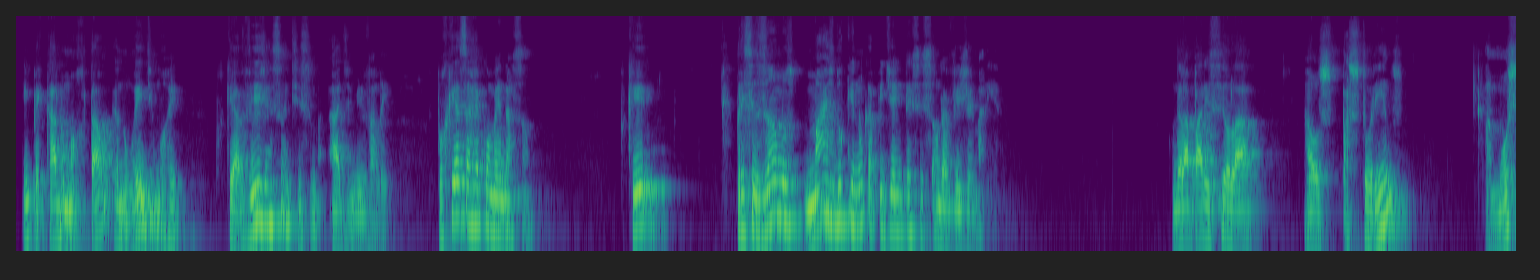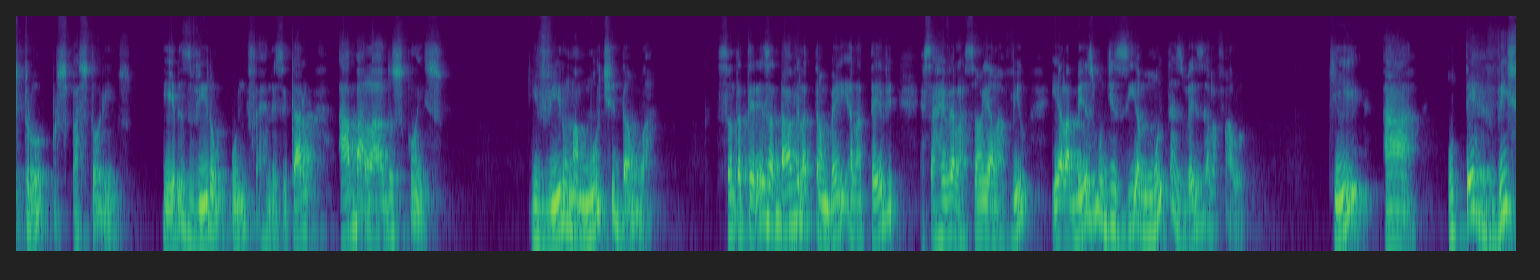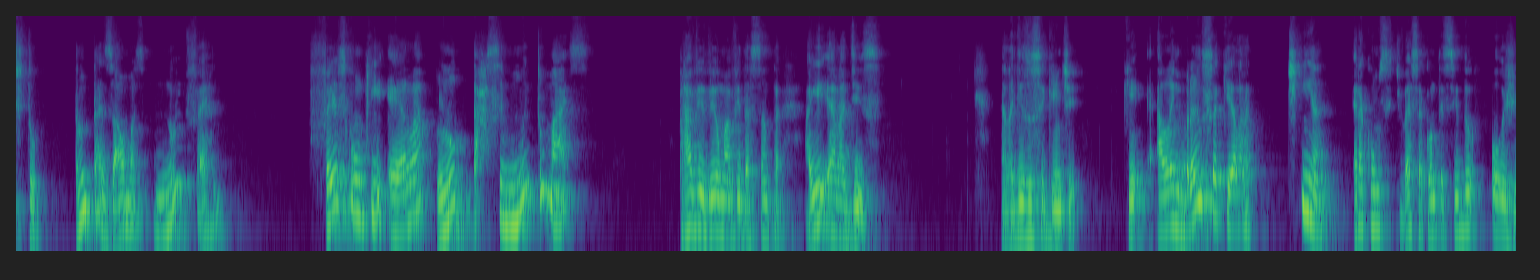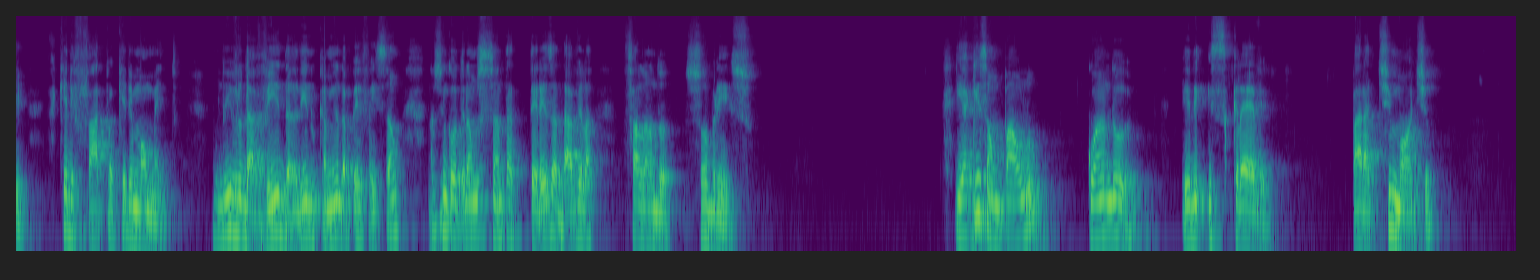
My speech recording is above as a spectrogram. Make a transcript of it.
Em pecado mortal eu não hei de morrer, porque a Virgem Santíssima há de me valer. Por que essa recomendação? Porque precisamos mais do que nunca pedir a intercessão da Virgem Maria. Quando ela apareceu lá aos pastorinhos, ela mostrou para os pastorinhos. E eles viram o inferno, eles ficaram abalados com isso. E viram uma multidão lá. Santa Teresa d'Ávila também, ela teve essa revelação e ela viu, e ela mesmo dizia, muitas vezes ela falou, que a, o ter visto tantas almas no inferno, fez com que ela lutasse muito mais para viver uma vida santa. Aí ela diz, ela diz o seguinte, que a lembrança que ela tinha era como se tivesse acontecido hoje, aquele fato, aquele momento. No livro da vida, ali no caminho da perfeição, nós encontramos Santa Teresa d'Ávila falando sobre isso. E aqui São Paulo, quando ele escreve para Timóteo,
